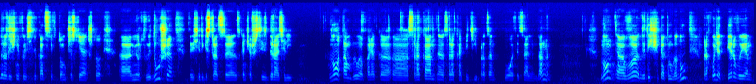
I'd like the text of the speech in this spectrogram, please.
различные фальсификации, в том числе, что э, мертвые души, то есть регистрация скончавшихся избирателей. Но там было порядка э, 40-45% по официальным данным. Но э, в 2005 году проходят первые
